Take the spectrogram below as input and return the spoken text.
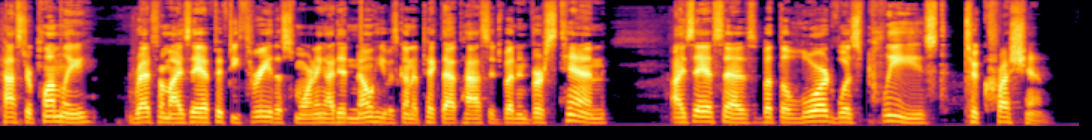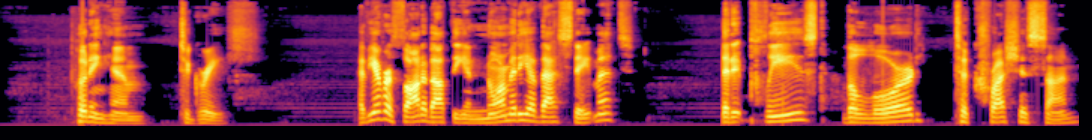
Pastor Plumley read from Isaiah 53 this morning. I didn't know he was going to pick that passage, but in verse 10, Isaiah says, But the Lord was pleased to crush him, putting him to grief. Have you ever thought about the enormity of that statement? That it pleased the Lord to crush his son?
